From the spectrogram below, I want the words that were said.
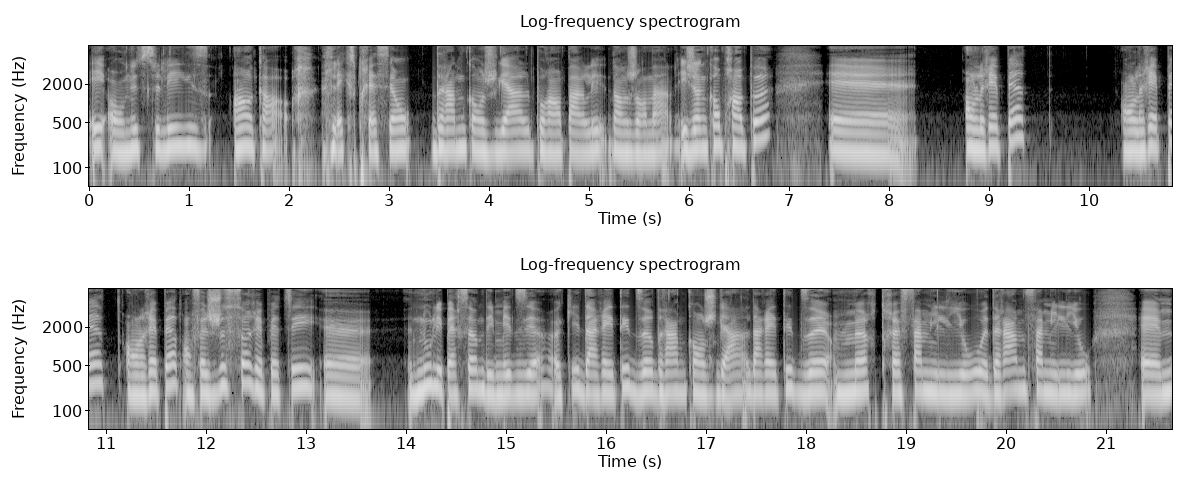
et on utilise encore l'expression drame conjugal pour en parler dans le journal. Et je ne comprends pas. Euh, on le répète, on le répète, on le répète, on fait juste ça répéter nous, les personnes des médias, OK, d'arrêter de dire drame conjugal, d'arrêter de dire meurtres familiaux, drames familiaux, euh,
